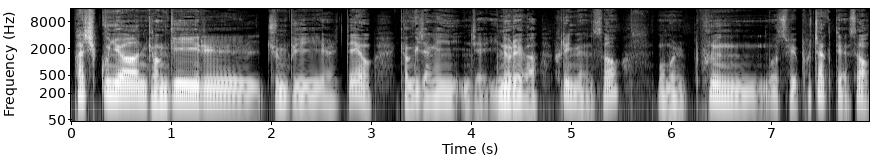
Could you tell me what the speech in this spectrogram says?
89년 경기를 준비할 때요. 경기장에 이제 이 노래가 흐르면서 몸을 푸는 모습이 포착돼서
